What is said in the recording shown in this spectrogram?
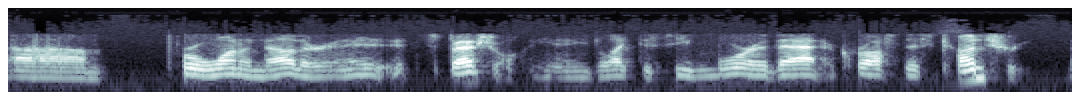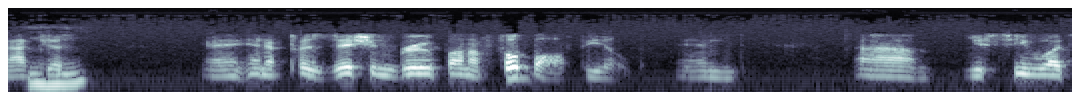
Um, for one another, and it, it's special. You know, you'd like to see more of that across this country, not mm-hmm. just in a position group on a football field. And um, you see what's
